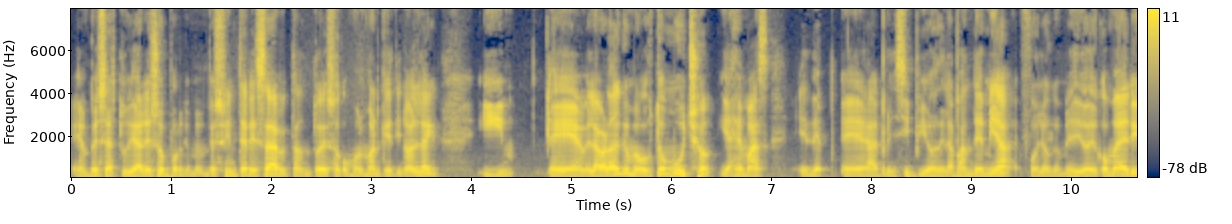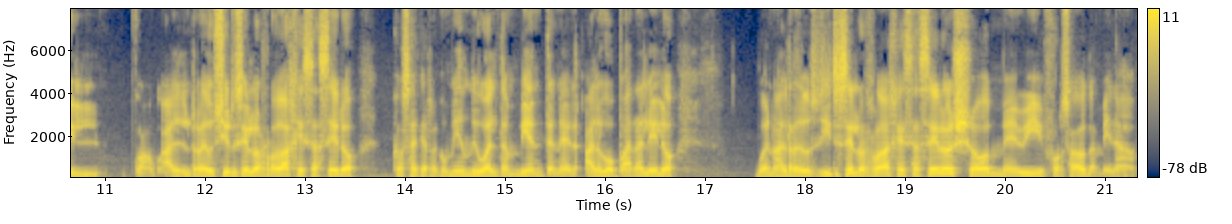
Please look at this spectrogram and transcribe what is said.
Empecé a estudiar eso porque me empezó a interesar tanto eso como el marketing online y eh, la verdad que me gustó mucho y además eh, al principio de la pandemia fue lo que me dio de comer y al reducirse los rodajes a cero, cosa que recomiendo igual también tener algo paralelo, bueno, al reducirse los rodajes a cero, yo me vi forzado también a,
